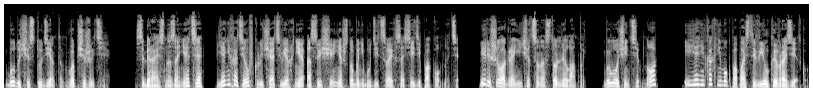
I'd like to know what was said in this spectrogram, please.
будучи студентом в общежитии. Собираясь на занятия, я не хотел включать верхнее освещение, чтобы не будить своих соседей по комнате, и решил ограничиться настольной лампой. Было очень темно, и я никак не мог попасть вилкой в розетку.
